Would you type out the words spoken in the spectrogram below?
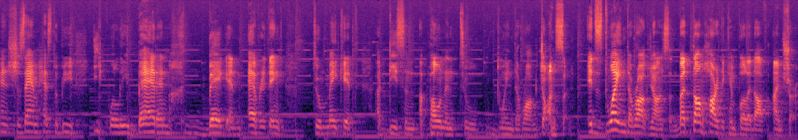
and Shazam has to be equally bad and big and everything to make it a decent opponent to Dwayne The Rock Johnson. It's Dwayne The Rock Johnson, but Tom Hardy can pull it off, I'm sure.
